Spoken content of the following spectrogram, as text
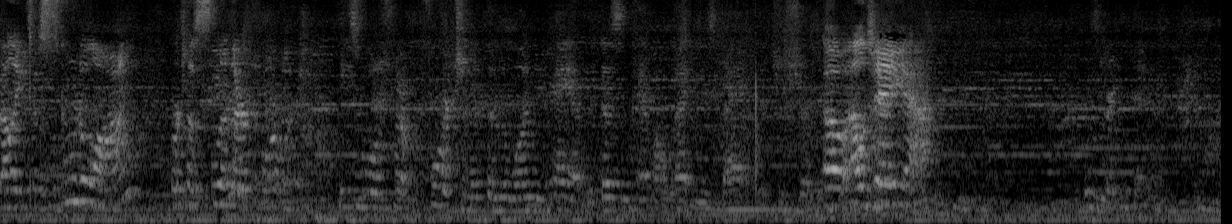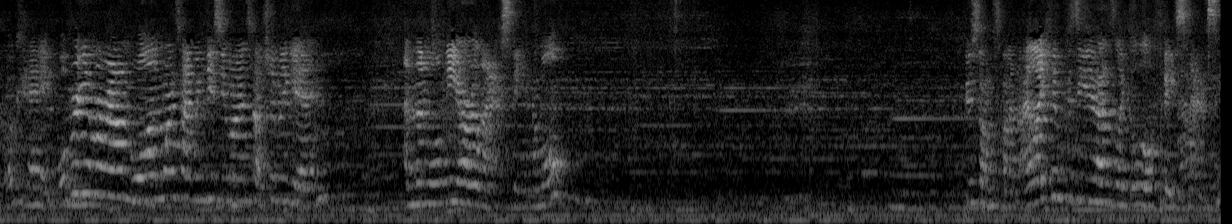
Belly to scoot along or to slither forward. He's more for- fortunate than the one you have that doesn't have all that in his back, which is sure. Oh, LJ, yeah. Okay, we'll bring him around one more time in case you want to touch him again. And then we'll meet our last animal. Doosan's fun. I like him because he has like a little face mask.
